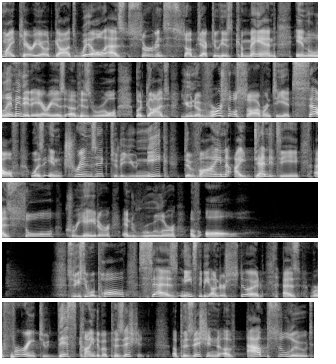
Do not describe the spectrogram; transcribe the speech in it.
might carry out God's will as servants subject to his command in limited areas of his rule, but God's universal sovereignty itself was intrinsic to the unique divine identity as sole creator and ruler of all. So you see, what Paul says needs to be understood as referring to this kind of a position a position of absolute,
